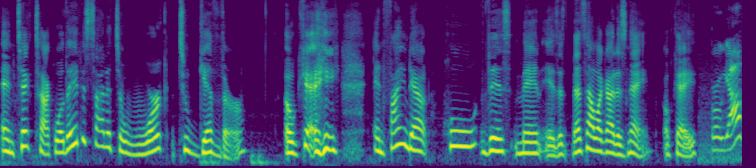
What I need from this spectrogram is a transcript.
and TikTok, well, they decided to work together, okay, and find out who this man is. That's how I got his name, okay? Bro, y'all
